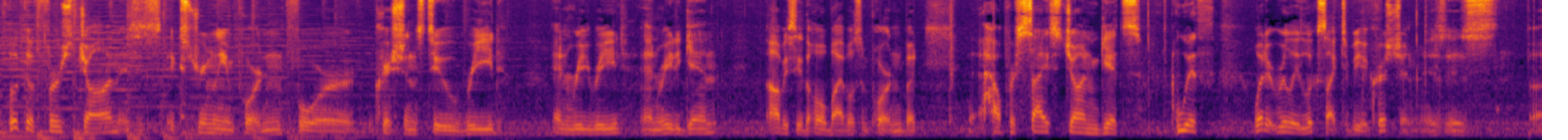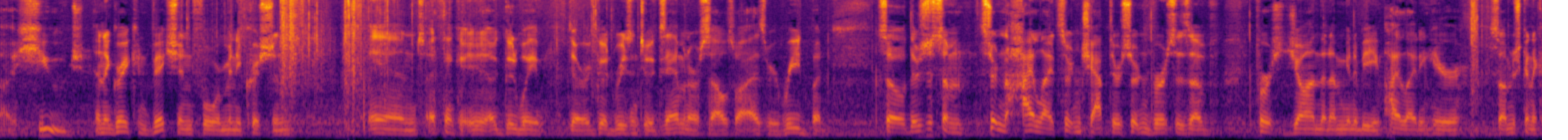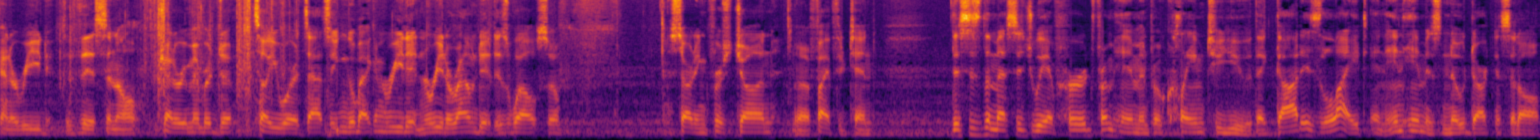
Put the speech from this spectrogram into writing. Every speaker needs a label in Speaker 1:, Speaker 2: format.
Speaker 1: The book of First John is extremely important for Christians to read and reread and read again. Obviously, the whole Bible is important, but how precise John gets with what it really looks like to be a Christian is, is uh, huge and a great conviction for many Christians. And I think a, good way or a good reason to examine ourselves as we read. But so there's just some certain highlights, certain chapters, certain verses of First John that I'm going to be highlighting here. So I'm just going to kind of read this, and I'll try to remember to tell you where it's at, so you can go back and read it and read around it as well. So starting First John uh, five through ten. This is the message we have heard from him and proclaimed to you that God is light and in him is no darkness at all.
